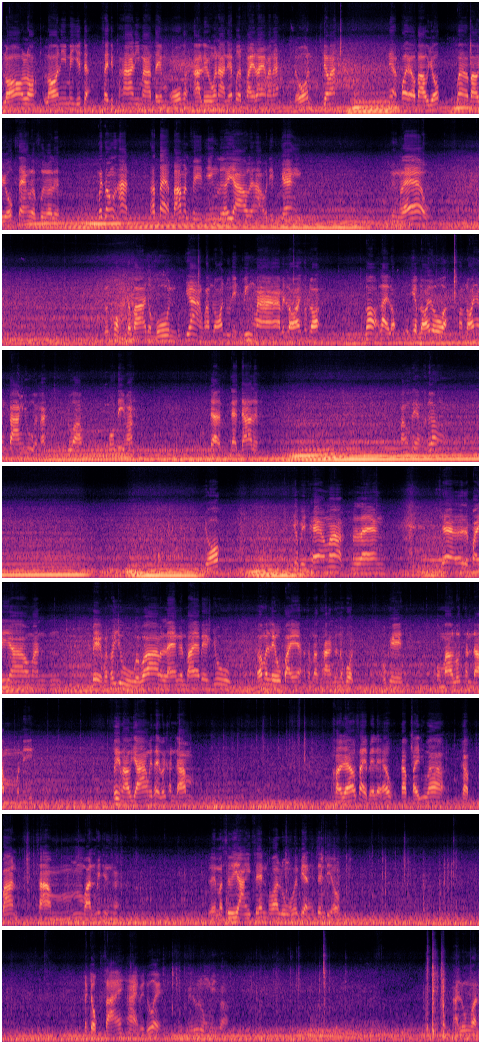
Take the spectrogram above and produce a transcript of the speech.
ล้อล้อล้อนี่ไม่ยึดอะใส่สิบห้านี่มาเต็มโอ๊กอะอะเร็วขนาดนี้เปิดไฟไล่มานะโดนเชื่อไหมเนี่ยปล่อยเอาเบายกว่าเบายกแซงเหลือเฟือเลย ไม่ต้องอัดถ้าแตะป้ามันฟรีทิ้งเลื้อยยาวเลยหาว่าดิฟแกล้งอีกถึงแล้วรถผมสบายสมบูรณ์ทุกอย่างความร้อนดูดิ วิ่งมาเป็นร้อยกือบร้อย ก็ไหลายร้อยเหยียบร้อยโลอะความร้อนยังกลางอยู่เห็นไหมดูเอาปกติมั้ยแต่แดดจ้าเลย ฟังเสียงเครื่อง ยก อย่าไปแช่มาก มันแรง แช่แล้วจะไปยาวมันเบรกไม่ค่อยอยู่แบบว่ามันแรงเกินไปเบรกอยู่ แล้วมันเร็วไปอะสำหรับทางชนบท โอเค ผมมารถคันดำวันนี้ เฮ้ยมาเอายางไปใส่รถคันดำคราวแล้วใส่ไปแล้ว กลับไปที่ว่ากลับบ้านสามวันไม่ถึงอะเลยมาซื้อยางอีกเส้น เพราะว่าลุงเอาไปเปลี่ยนให้เส้นเดียว กระจกซ้ายหายไปด้วย ไม่รู้ลุงมีเปล่าหาลุงก่อน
